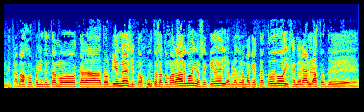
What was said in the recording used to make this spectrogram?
mi trabajo pues intentamos cada dos viernes ir todos juntos a tomar algo y no sé qué, y hablar de lo mal que está todo y generar lazos de,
